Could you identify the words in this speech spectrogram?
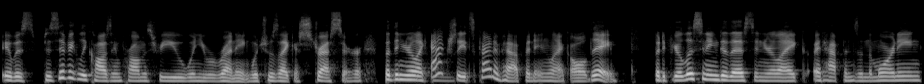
it was specifically causing problems for you when you were running, which was like a stressor. But then you're like, mm-hmm. actually, it's kind of happening like all day. But if you're listening to this and you're like, it happens in the morning,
